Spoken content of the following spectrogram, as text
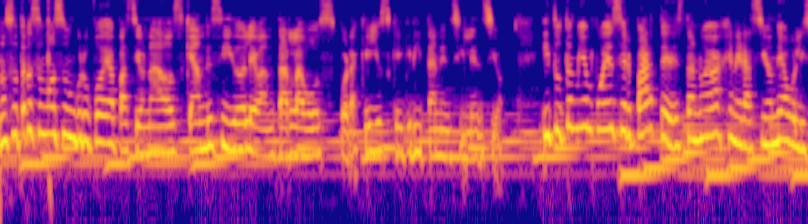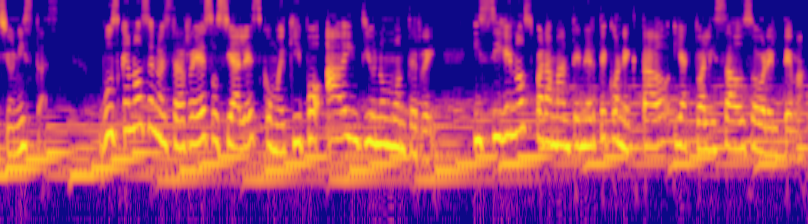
Nosotros somos un grupo de apasionados que han decidido levantar la voz por aquellos que gritan en silencio. Y tú también puedes ser parte de esta nueva generación de abolicionistas. Búscanos en nuestras redes sociales como equipo A21 Monterrey y síguenos para mantenerte conectado y actualizado sobre el tema.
